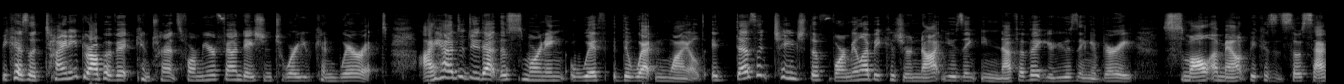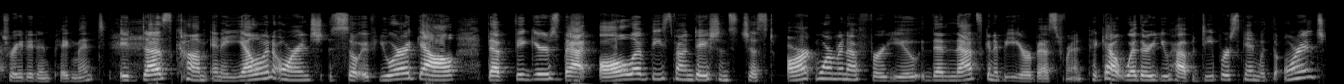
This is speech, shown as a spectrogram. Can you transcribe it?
because a tiny drop of it can transform your foundation to where you can wear it. I had to do that this morning with the wet and wild. It doesn't change the formula because you're not using enough of it. You're using a very small amount because it's so saturated in pigment. It does come in a yellow and orange. So if you are a gal that figures that all of these foundations just aren't warm enough for then that's going to be your best friend. Pick out whether you have deeper skin with the orange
